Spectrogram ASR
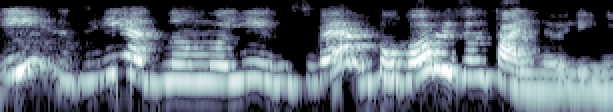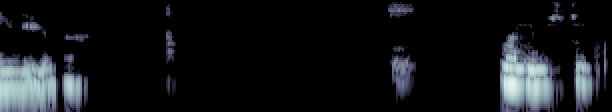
І з'єднуємо їх зверху горизонтальною лінією. Малюю щітку.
